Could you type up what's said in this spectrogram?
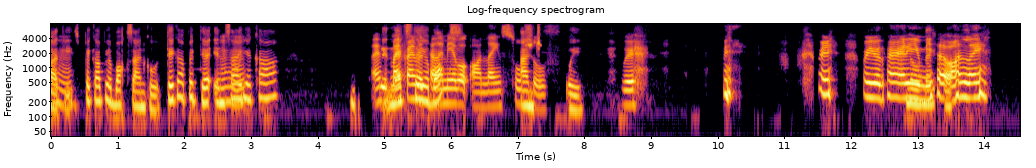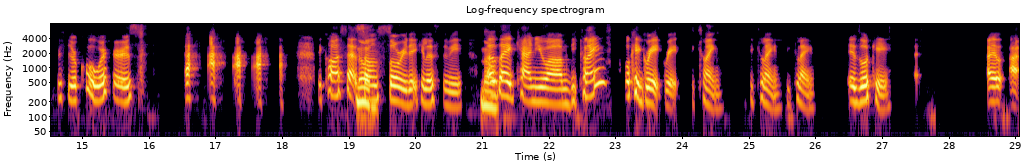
Mm-hmm. parties. Pick up your box and go. Take a picture inside Mhm. your car, I, my friend was telling me about online socials away. where where where you apparently No, you meet up online with your coworkers. The concept No. sounds so ridiculous to me. I was like, can you um decline? Okay, great, great. Decline. Decline. Decline. It's okay. I, I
